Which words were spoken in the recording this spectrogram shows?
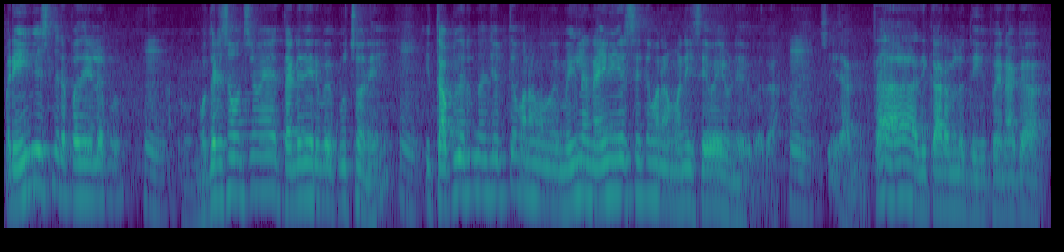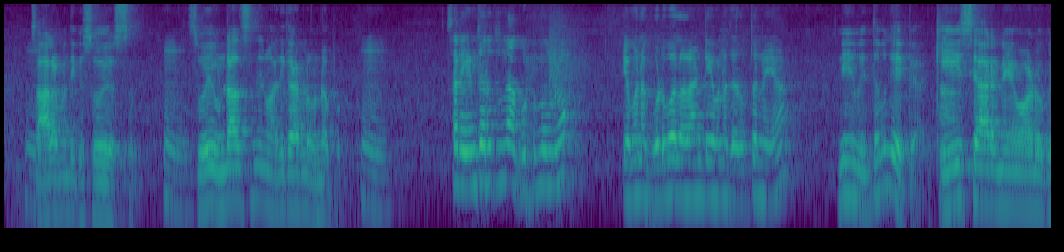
మరి ఏం చేసింది పదేళ్ళప్పుడు? మొదటి సంవత్సరమే తండ్రి దగ్గర పోయి కూర్చొని ఇది తప్పు జరుగుతుందని చెప్తే మనం మిగిలిన నైన్ ఇయర్స్ అయితే మనం మనీ సేవ్ అయి ఉండేది కదా. సో ఇదంతా అధికారంలో దిగిపోయినాక చాలా మందికి సోయి వస్తుంది. సోయి ఉండాల్సింది నువ్వు అధికారంలో ఉన్నప్పుడు. సరే ఏం జరుగుతుంది ఆ కుటుంబంలో? ఏమైనా గొడవలు అలాంటివి ఏమైనా జరుగుతున్నాయా? నేను ఇంతకుముందు చెప్పా. కేసీఆర్ అనేవాడు ఒక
